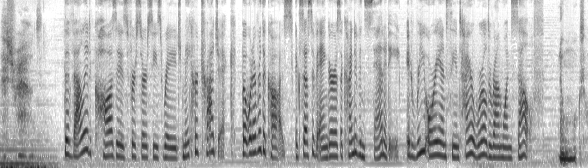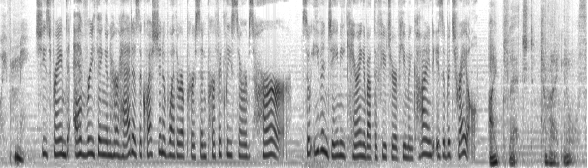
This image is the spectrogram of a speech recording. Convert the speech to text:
Her shrouds. The valid causes for Cersei's rage make her tragic. But whatever the cause, excessive anger is a kind of insanity. It reorients the entire world around oneself. No one walks away from me. She's framed everything in her head as a question of whether a person perfectly serves her. So even Jaime caring about the future of humankind is a betrayal. I pledged to ride north.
